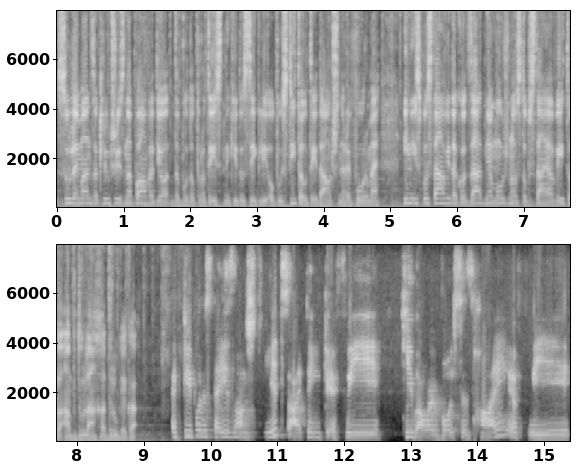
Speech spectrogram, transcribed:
Sulejman zaključi z napovedjo, da bodo protestniki dosegli opustitev te davčne reforme in izpostavi, da kot zadnja možnost obstaja veto Abdullaha II. If people stay on streets, I think if we keep our voices high, if we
